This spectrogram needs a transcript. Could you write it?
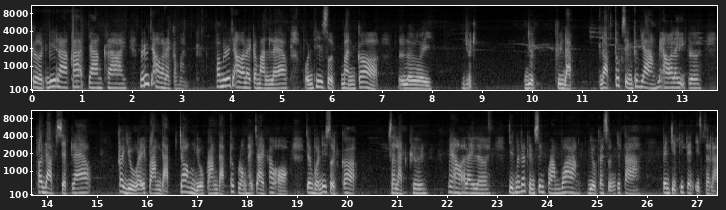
เกิดวิราคะจางคลาย ไม่รู้จะเอาอะไรกับมันพอไม่รู้จะเอาอะไรกับมันแล้ว ผลที่สุดมันก็เลยหยุดหยุดคือดับ ดับทุกสิ่งทุกอย่างไม่เอาอะไรอีกเลย พอดับเสร็จแล้ว ก็อยู่กับไอ้ความดับจ้องอยู่ความดับทุกลมหายใจเข้าออก จนผลที่สุดก็สลัดคืน ไม่เอาอะไรเลย จิตมันก็ถึงซึ่งความว่างอยู่กับสุญญตา เป็นจิตที่เป็นอิสระ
